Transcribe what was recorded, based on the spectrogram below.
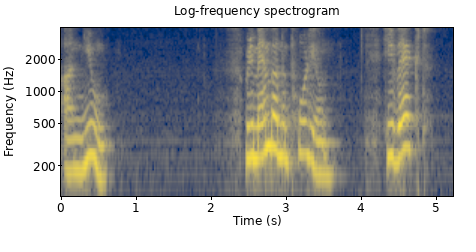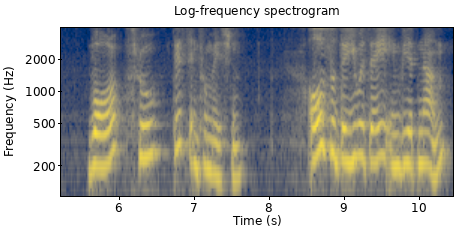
are new. Remember Napoleon. He waged war through disinformation. Also the USA in Vietnam.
